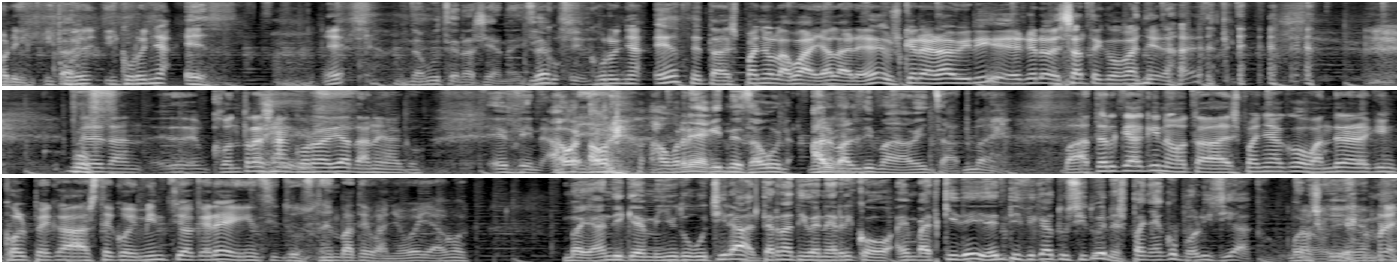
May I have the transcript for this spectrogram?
Hori, ikurri, ikurriña ez. Eh? Da mutzen hasian naiz, eh? Ikurriña ez eta espainola bai, ala ere, eh? Euskera erabili, gero esateko gainera, eh? Beretan, eh, kontra esan korra dia taneako. En fin, aurre egin dezagun, bai. albaldima da bintzat. Bai. Ba, aterkeakin eta Espainiako banderarekin kolpeka azteko imintzioak ere egin zituzten bate baino gehiago. Bai, handik minutu gutxira, alternatiben herriko hainbat kide identifikatu zituen Espainiako poliziak. Bueno, Noski, eh, hombre,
